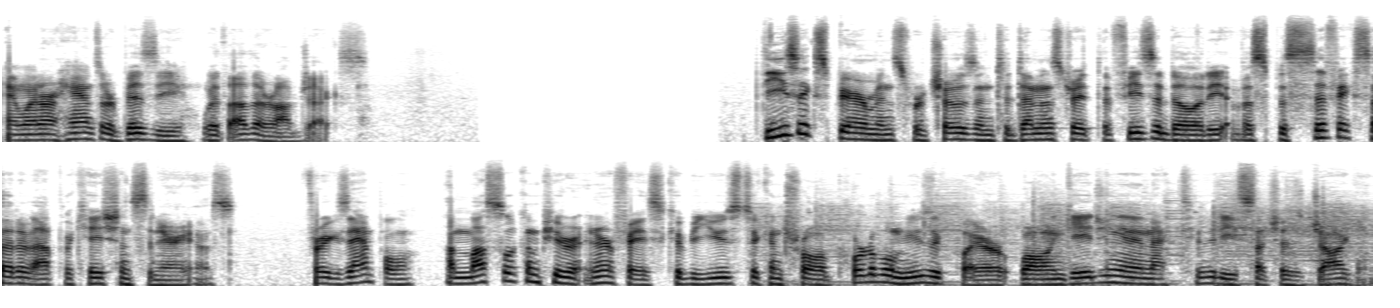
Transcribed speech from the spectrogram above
and when our hands are busy with other objects. These experiments were chosen to demonstrate the feasibility of a specific set of application scenarios. For example, a muscle computer interface could be used to control a portable music player while engaging in an activity such as jogging.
